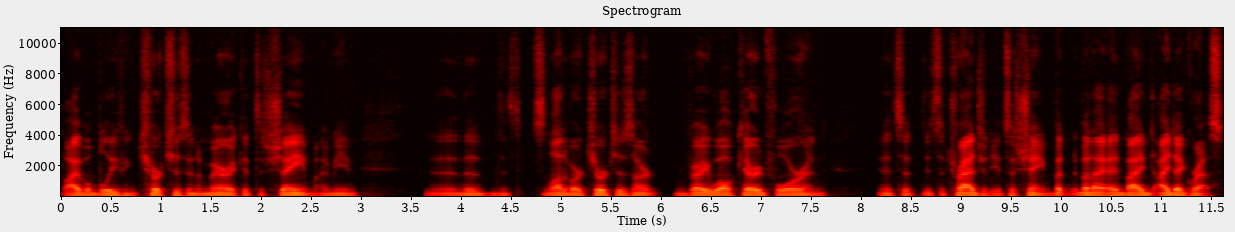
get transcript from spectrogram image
Bible believing churches in America to shame. I mean, uh, the, the, a lot of our churches aren't very well cared for, and it's a it's a tragedy. It's a shame. But but I I, I digress.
